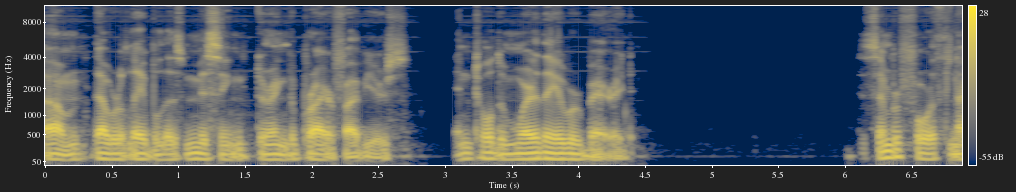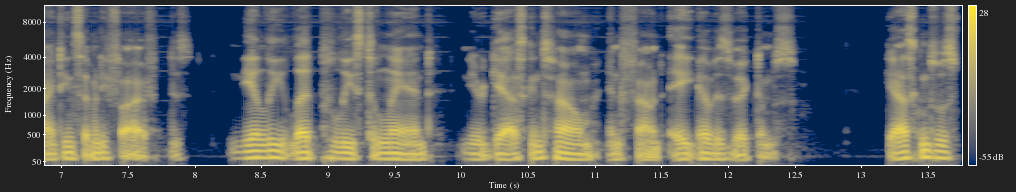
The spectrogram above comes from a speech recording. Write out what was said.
um, that were labeled as missing during the prior five years and told him where they were buried. December 4th, 1975, Neely led police to land near Gaskins' home and found eight of his victims. Gaskins was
